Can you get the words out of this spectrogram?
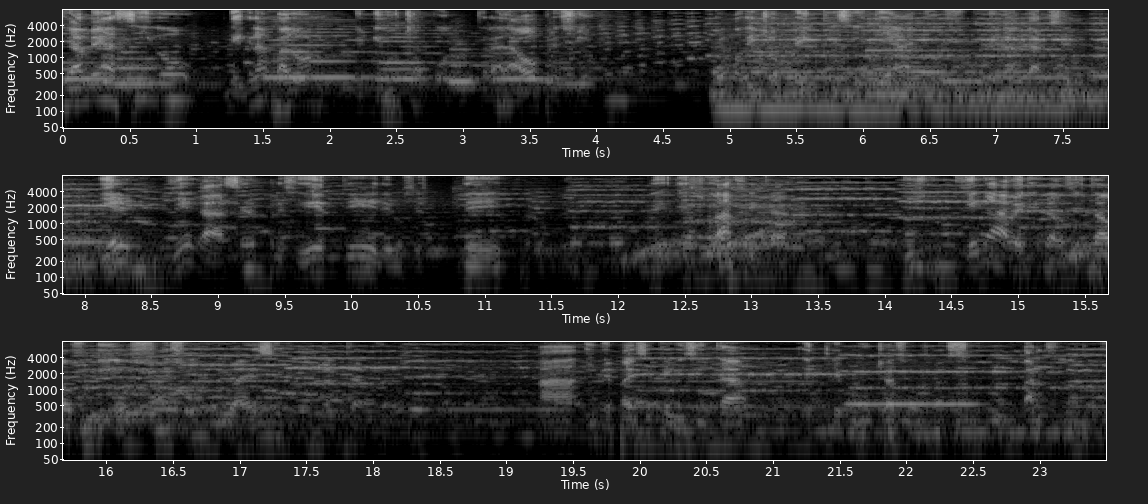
que me ha sido de gran valor en mi lucha contra la opresión. Hemos dicho 27 años en la cárcel y él llega a ser presidente de, los, de, de, Sudáfrica y llega a venir a los Estados Unidos, eso iba a decir ah, y me parece que visita entre muchas otras partes de Estados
